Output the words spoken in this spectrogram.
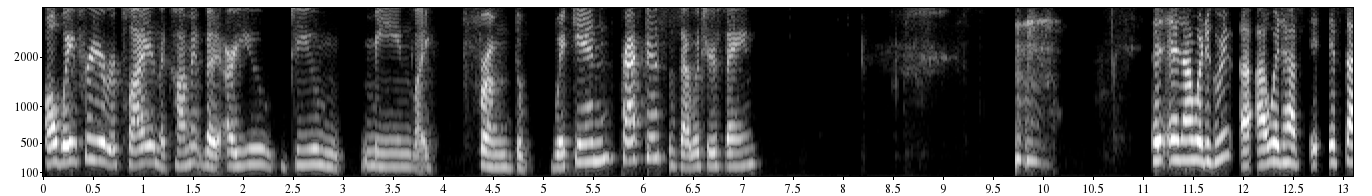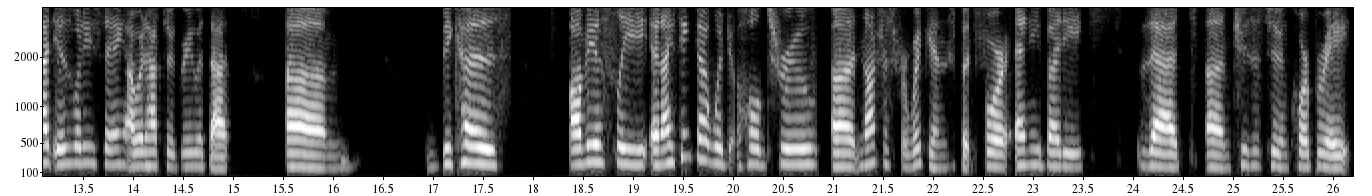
I'll wait for your reply in the comment, but are you, do you mean like from the Wiccan practice? Is that what you're saying? And, and I would agree. I would have, if that is what he's saying, I would have to agree with that. Um, because obviously, and I think that would hold true, uh, not just for Wiccans, but for anybody that um, chooses to incorporate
